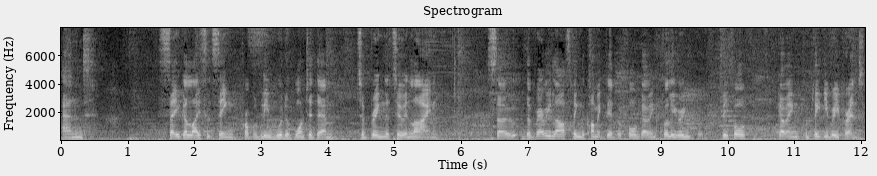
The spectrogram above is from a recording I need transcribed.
and Sega licensing probably would have wanted them to bring the two in line. So the very last thing the comic did before going fully re- before going completely reprint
